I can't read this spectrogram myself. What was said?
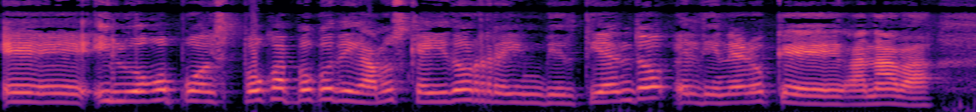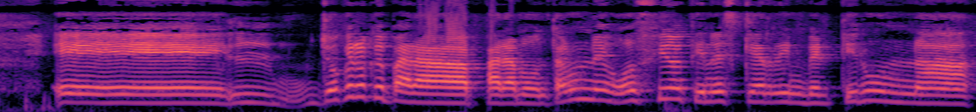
Eh, y luego, pues poco a poco, digamos que he ido reinvirtiendo el dinero que ganaba. Eh, yo creo que para, montar un negocio tienes que reinvertir una,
